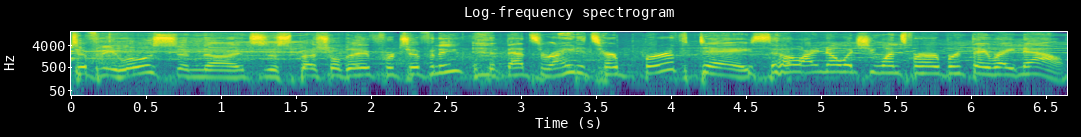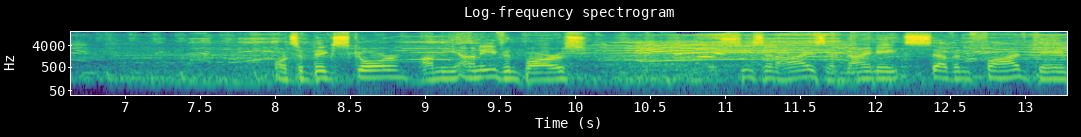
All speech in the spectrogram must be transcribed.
Tiffani Lewis, and uh, it's a special day for Tiffani. That's right, it's her birthday. So I know what she wants for her birthday right now. Wants a big score on the uneven bars. The season highs at 9875 came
